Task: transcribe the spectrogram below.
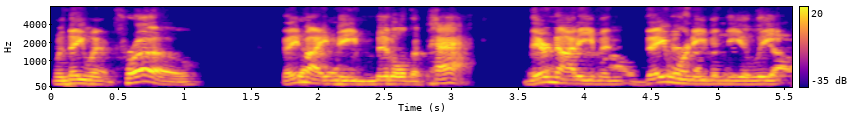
when they went pro they yeah, might be middle of the pack. They're not even. They weren't even the elite yeah.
